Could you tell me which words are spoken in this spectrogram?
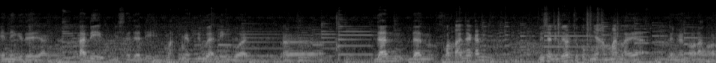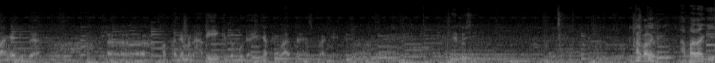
ini gitu ya yang tadi bisa jadi magnet juga nih buat eh, dan dan kotanya kan bisa dibilang cukup nyaman lah ya dengan orang-orangnya juga eh, kotanya menarik gitu budayanya kuat dan sebagainya itu sih Begitu. Apa lagi? Apa lagi?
